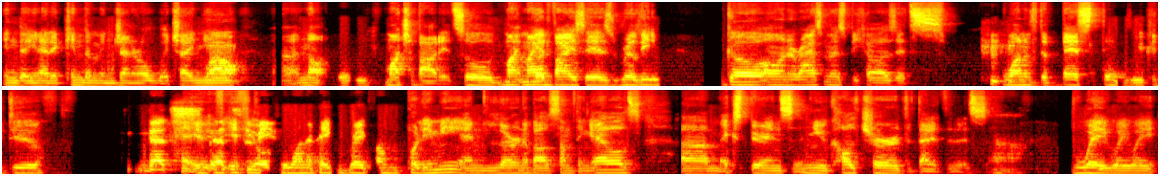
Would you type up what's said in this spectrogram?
in the United Kingdom in general, which I knew wow. uh, not really much about it. So my my advice is really go on Erasmus because it's one of the best things you could do. That's, if, that's if you want to take a break from Polimi and learn about something else, um, experience a new culture that, that is uh, way way way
